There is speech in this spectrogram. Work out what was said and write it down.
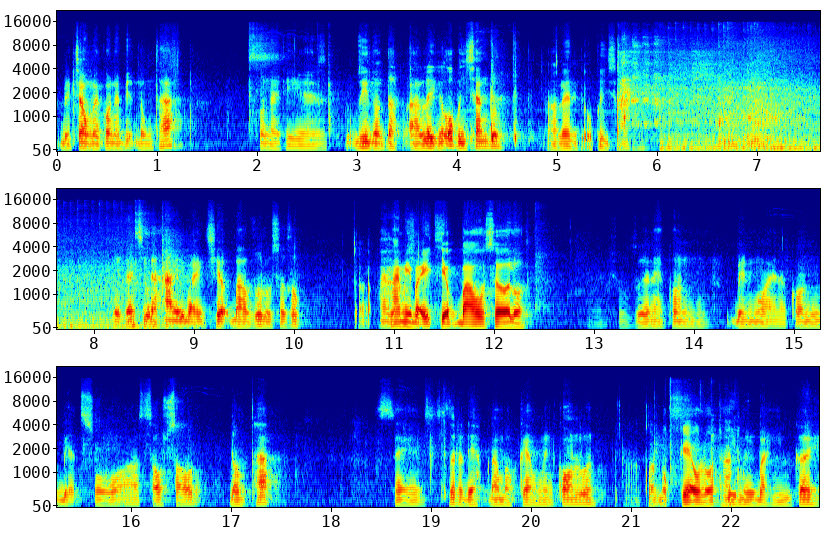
bên trong này con này biển đồng tháp. Con này thì cũng zin toàn tập. À lên cái ốp bình xăng thôi. À, lên cái ốp bình xăng. Để anh chị là 27 triệu bao rút hồ sơ gốc. Đó, 27 triệu bao hồ sơ luôn. Xuống dưới này con bên ngoài là con biển số 66 đồng tháp. Xe rất là đẹp đang bọc keo nguyên con luôn. Đó, còn bọc keo luôn ha. Đi 17.000 cây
